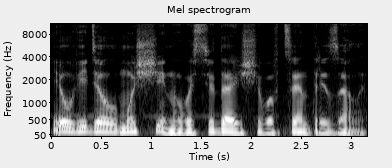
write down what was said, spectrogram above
и увидел мужчину, восседающего в центре зала.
